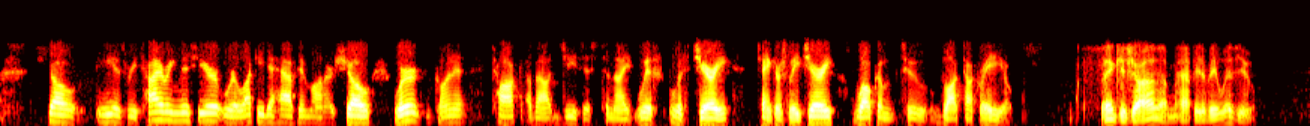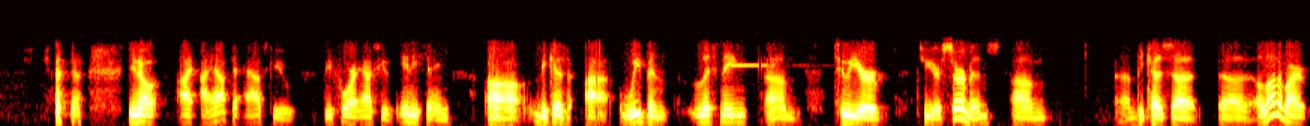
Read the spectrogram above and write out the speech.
so he is retiring this year. We're lucky to have him on our show. We're going to talk about Jesus tonight with with Jerry Tankersley. Jerry, welcome to Blog Talk Radio. Thank you, John. I'm happy to be with you. you know, I, I have to ask you before I ask you anything, uh, because uh, we've been listening um, to your to your sermons um, uh, because uh, uh, a lot of our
